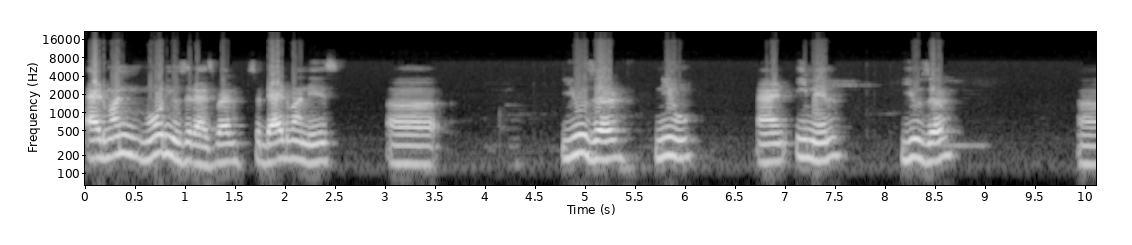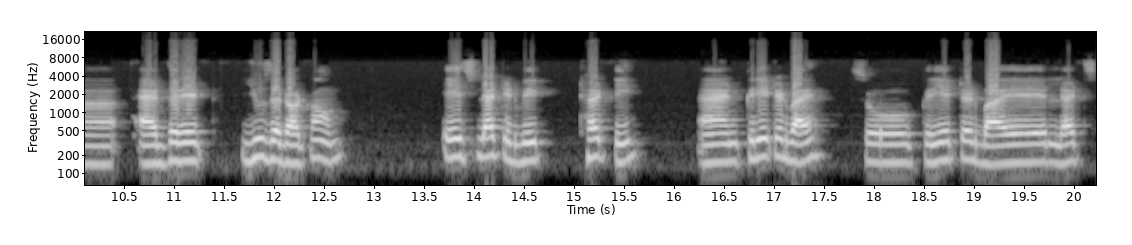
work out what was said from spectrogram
add one more user as well. So that one is uh, user new and email user uh, at the rate user.com age let it be 30 and created by so created by let's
